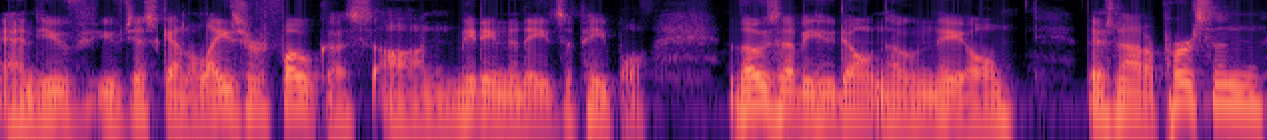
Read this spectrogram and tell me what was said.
and you've you've just got a laser focus on meeting the needs of people. Those of you who don't know Neal, there's not a person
